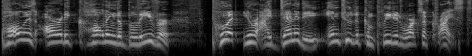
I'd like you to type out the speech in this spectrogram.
Paul is already calling the believer Put your identity into the completed works of Christ.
